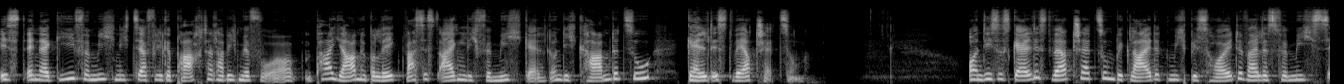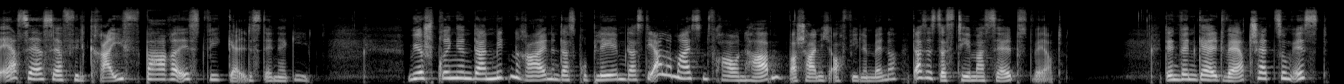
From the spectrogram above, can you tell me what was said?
ist Energie für mich nicht sehr viel gebracht hat, habe ich mir vor ein paar Jahren überlegt, was ist eigentlich für mich Geld? Und ich kam dazu, Geld ist Wertschätzung. Und dieses Geld ist Wertschätzung begleitet mich bis heute, weil es für mich sehr, sehr, sehr viel greifbarer ist wie Geld ist Energie. Wir springen dann mitten rein in das Problem, das die allermeisten Frauen haben, wahrscheinlich auch viele Männer, das ist das Thema Selbstwert. Denn wenn Geld Wertschätzung ist,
